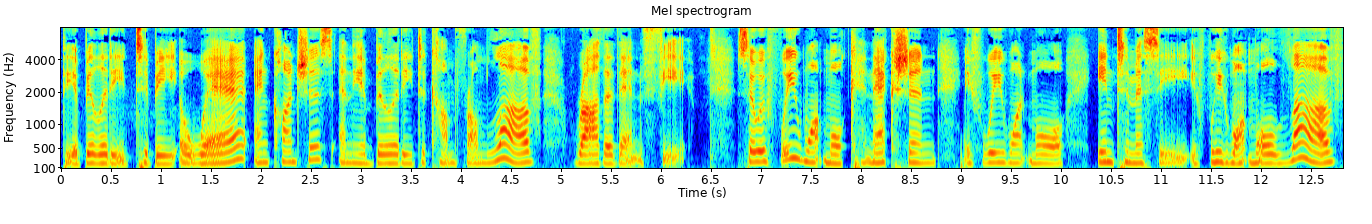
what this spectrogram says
the ability to be aware and conscious, and the ability to come from love rather than fear. So, if we want more connection, if we want more intimacy, if we want more love,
